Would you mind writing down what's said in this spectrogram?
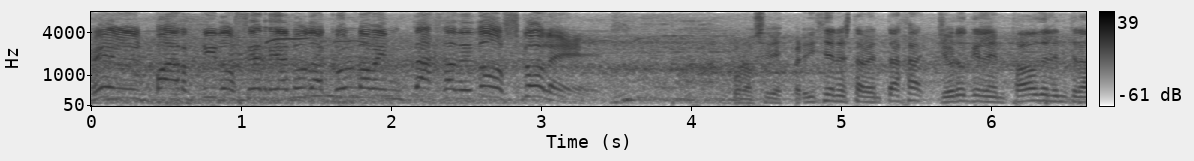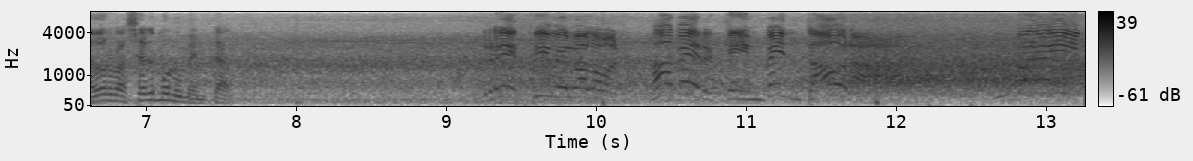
El partido se reanuda con una ventaja de dos goles. Bueno, si desperdician esta ventaja, yo creo que el enfado del entrenador va a ser monumental. Recibe el balón. A ver qué inventa ahora. Brahim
